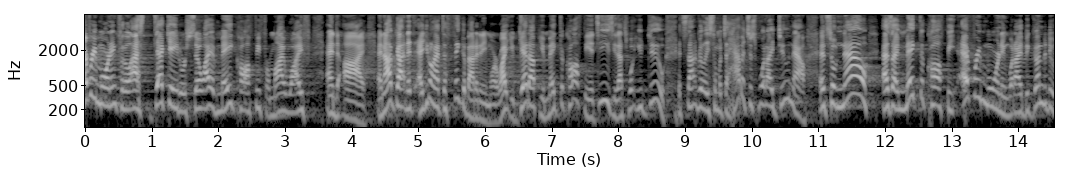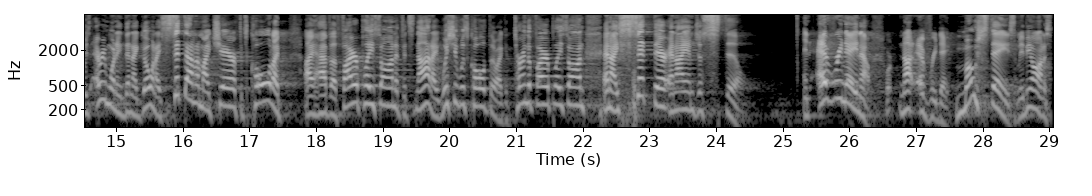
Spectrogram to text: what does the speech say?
Every morning for the last decade or so, I have made coffee for my wife and I. And I've gotten it, and you don't have to think about it anymore, right? You get up, you make the coffee. It's easy. That's what you do. It's not really so much a habit, just what I do now. And so now, as I make the coffee every morning, what I've begun to do is every morning, then I go and I sit down in my chair. If it's cold, I, I have a fireplace on. If it's not, I wish it was cold so I could turn the fireplace on. And I sit there and I am just still. And every day now, or not every day, most days, let me be honest,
